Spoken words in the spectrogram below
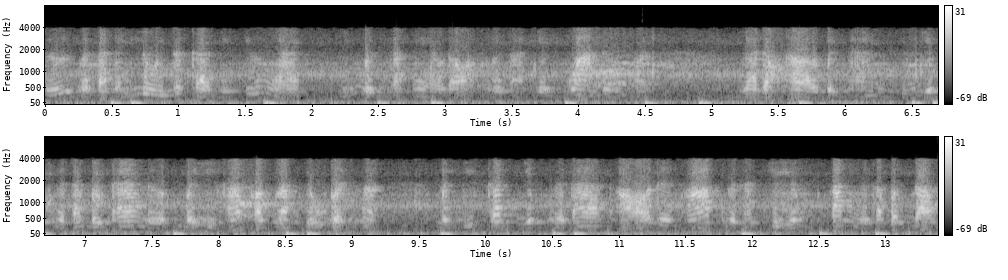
xứ, người ta đẩy lui tất cả những chướng ngại, những bệnh ngặt nghèo đó, người ta chạy qua được mà. Và đồng thời bình an, giúp người ta bình an được. Bởi vì pháp Phật làm chủ bệnh mà mình biết cách giúp người ta ở trên pháp người ta chuyển, tăng người ta bất động.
